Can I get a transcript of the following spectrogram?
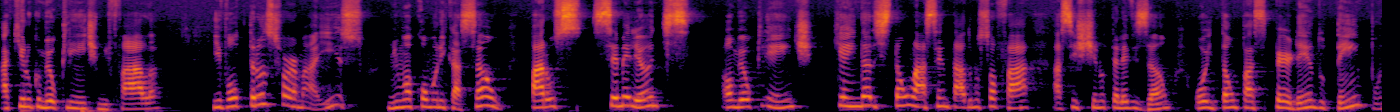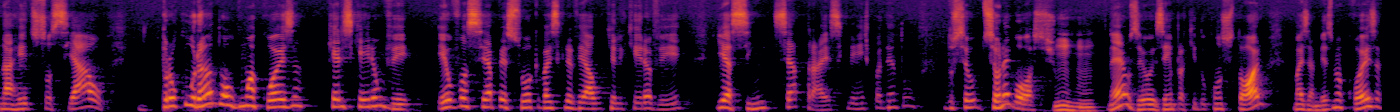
aquilo que o meu cliente me fala, e vou transformar isso em uma comunicação para os semelhantes ao meu cliente que ainda estão lá sentados no sofá assistindo televisão ou então perdendo tempo na rede social procurando alguma coisa que eles queiram ver. Eu vou ser a pessoa que vai escrever algo que ele queira ver e assim se atrai esse cliente para dentro do seu, do seu negócio. Uhum. Né? Usei o exemplo aqui do consultório, mas a mesma coisa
